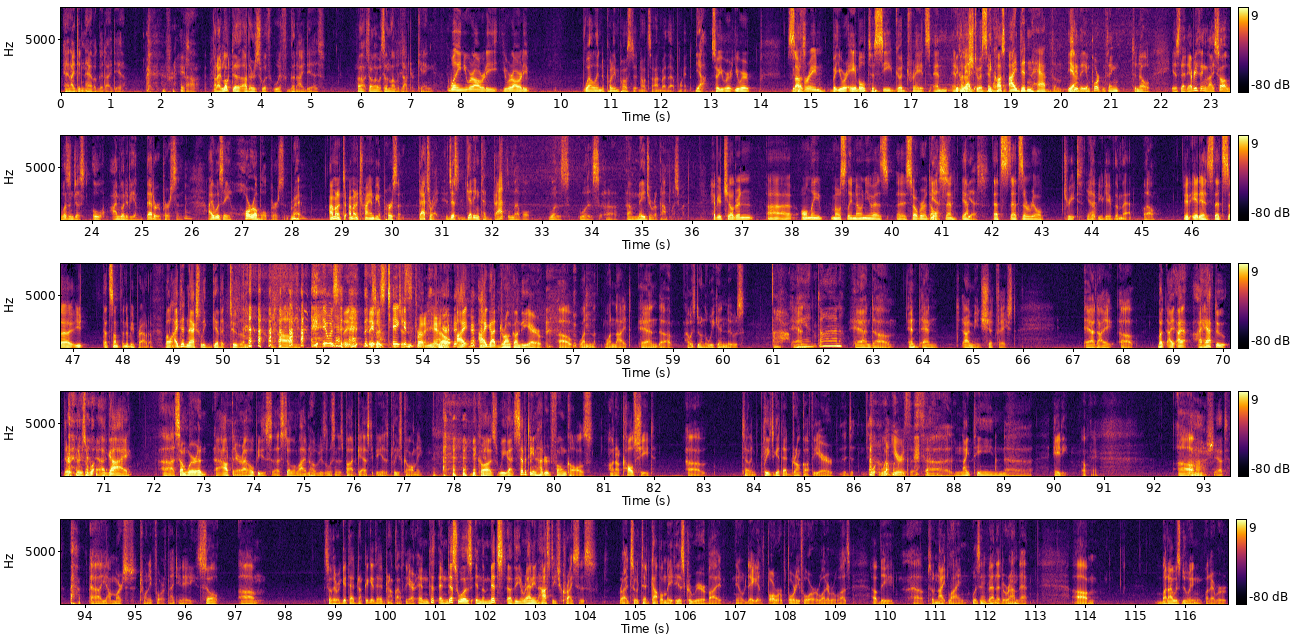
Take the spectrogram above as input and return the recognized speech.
and i didn't have a good idea right. uh, but I looked at others with, with good ideas. Uh, so I was in love with Dr. King. well, and you were already you were already well into putting post-it notes on by that point. Yeah. So you were you were suffering, but you were able to see good traits and and wish I, to assimilate. because them. I didn't have them. Yeah. See, the important thing to know is that everything that I saw wasn't just, oh, I'm going to be a better person. I was a horrible person. right. I'm gonna t- I'm gonna try and be a person. That's right. Just getting to that level was was uh, a major accomplishment. Have your children uh, only mostly known you as a sober adult? Yes. Then, yeah, Yes. That's that's a real treat Yeah. that you gave them that. Well, It it is. That's uh, you. That's something to be proud of. well, I didn't actually give it to them. It was They- it they was just- it taken just from you. happened. No, I, I got drunk on the air uh, one one night, and uh, I was doing the weekend news, Oh, And- man, Don. and uh, and and I mean shit faced, and I, uh, but I, I I have to. There, there's a, a guy uh, somewhere in, out there. I hope he's uh, still alive, and I hope he's listening to this podcast. If he is, please call me, because we got 1,700 phone calls on our call sheet. Uh, telling please get that drunk off the air. what, what year is this? Uh, 1980. Okay. oh shit. Uh, yeah, March 24th, 1980. So, um, so they would get that drunk, get that drunk off the air, and th- and this was in the midst of the Iranian hostage crisis, right? So Ted Koppel made his career by you know day four or 44 or whatever it was of the uh, so Nightline was invented around that. Um, but I was doing whatever.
